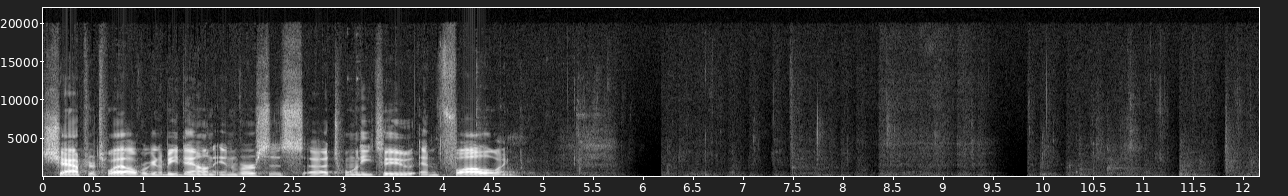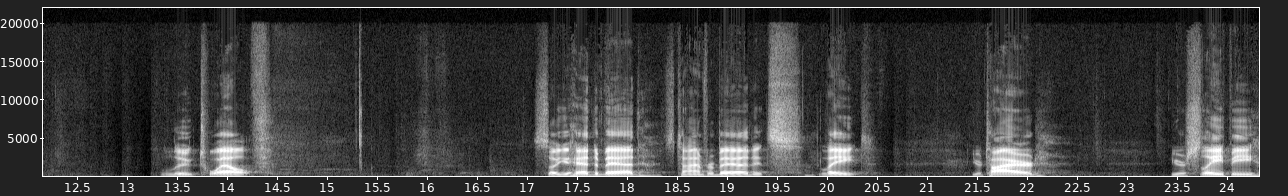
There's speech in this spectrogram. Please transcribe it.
chapter 12. We're going to be down in verses uh, 22 and following. Luke 12. So you head to bed. It's time for bed. It's late. You're tired. You're sleepy.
